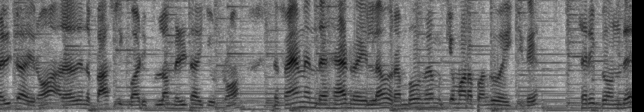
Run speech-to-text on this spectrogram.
மெல்ட் ஆயிரும். அதாவது இந்த பிளாஸ்டிக் பாடி ஃபுல்லாக மெல்ட் ஆக்கி விட்ரும் இந்த ஃபேன் இந்த ஹேர் ட்ரையில் ரொம்பவுமே முக்கியமான பங்கு வகிக்குது. சரி இப்போ வந்து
